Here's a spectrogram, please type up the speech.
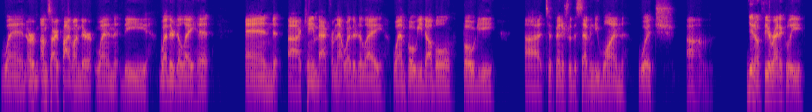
when, or I'm sorry, five under when the weather delay hit and uh, came back from that weather delay, went bogey double, bogey, uh, to finish with a 71, which, um, you know, theoretically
